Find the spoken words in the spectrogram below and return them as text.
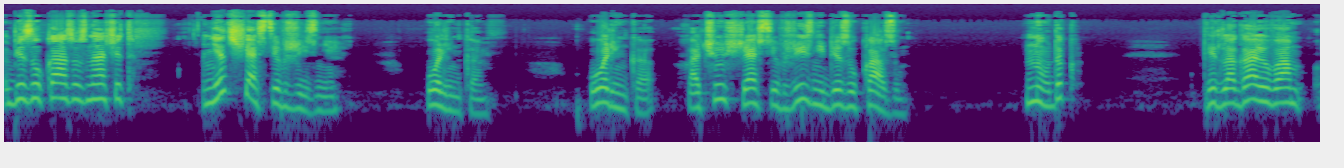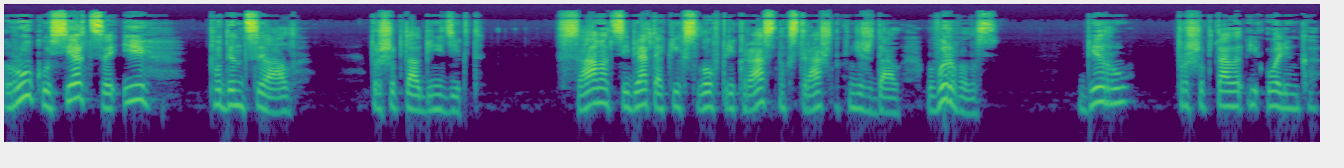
Без указу, значит, нет счастья в жизни? Оленька, Оленька, хочу счастья в жизни без указу. Ну, так предлагаю вам руку, сердце и потенциал, — прошептал Бенедикт. Сам от себя таких слов прекрасных, страшных не ждал. Вырвалось. — Беру, — прошептала и Оленька.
